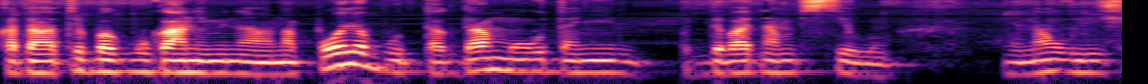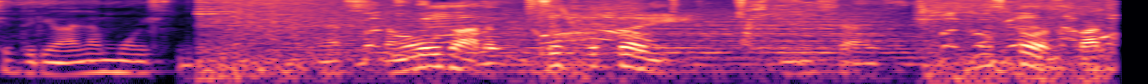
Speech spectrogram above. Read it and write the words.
Когда три багугана именно на поле будут, тогда могут они придавать нам силу. И она увеличит реально мощность. И с одного удара 50 хп уменьшает. Ну что ж, карта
